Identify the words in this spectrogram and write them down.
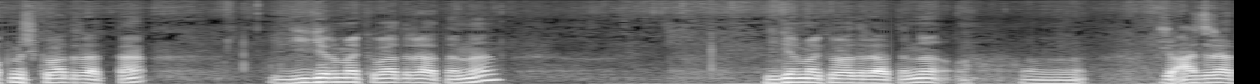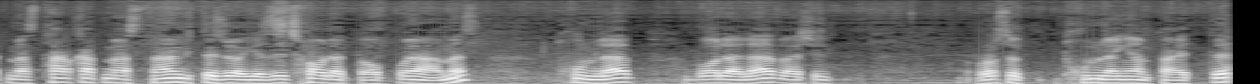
oltmish kvadratdan yigirma kvadratini yigirma kvadratini e, shu ajratmas tarqatmasdan bitta joyga zich holatda olib qo'yamiz. Tuxumlab bolalab ana shu rosa tuxumlagan paytda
